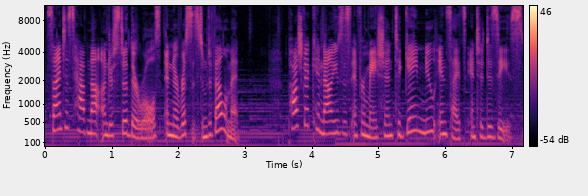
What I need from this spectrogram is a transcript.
scientists have not understood their roles in nervous system development. Pasca can now use this information to gain new insights into disease.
